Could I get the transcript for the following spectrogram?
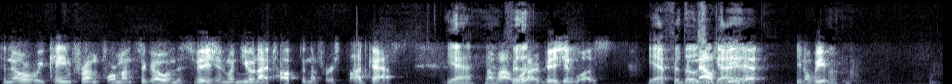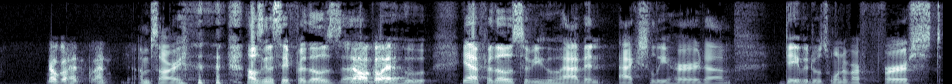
to know where we came from four months ago in this vision when you and I talked in the first podcast Yeah, yeah. about for what the- our vision was. yeah, for those now of you guys, see that, you know, we. No, go ahead. Go ahead. I'm sorry. I was going to say for those uh, No, go ahead. who yeah, for those of you who haven't actually heard um, David was one of our first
